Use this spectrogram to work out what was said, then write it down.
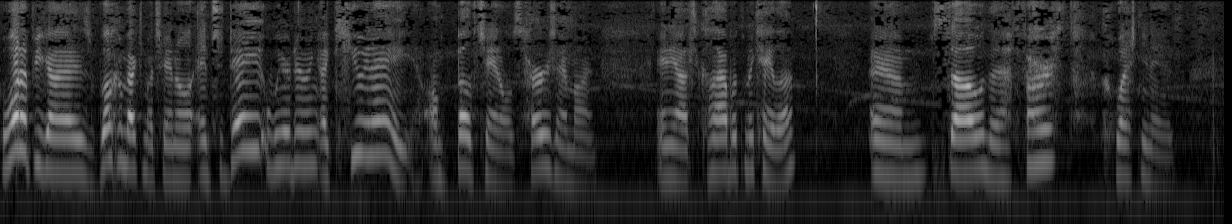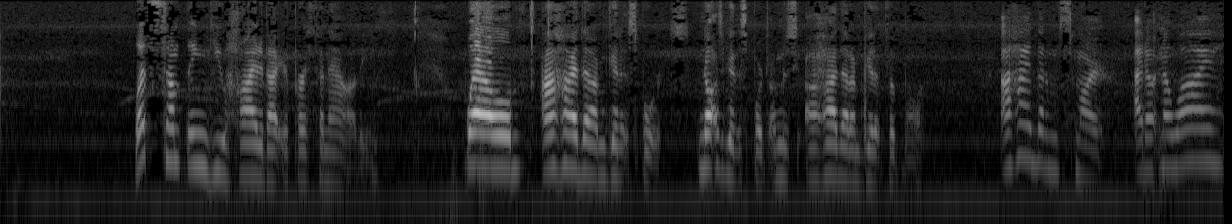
What up you guys? Welcome back to my channel and today we are doing a Q&A on both channels, hers and mine. And yeah, it's a collab with Mikayla. Um, so the first question is, what's something you hide about your personality? Well, I hide that I'm good at sports. Not good at sports, I'm just, I hide that I'm good at football. I hide that I'm smart. I don't know why,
